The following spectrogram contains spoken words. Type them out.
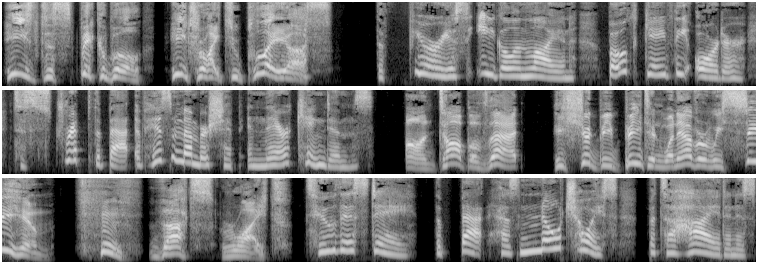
He's despicable. He tried to play us. The furious eagle and lion both gave the order to strip the bat of his membership in their kingdoms. On top of that, he should be beaten whenever we see him. Hmm, that's right. To this day, the bat has no choice but to hide in his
